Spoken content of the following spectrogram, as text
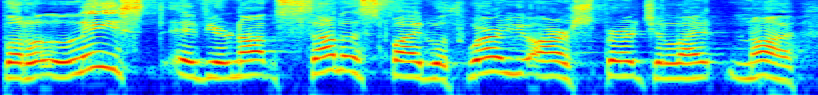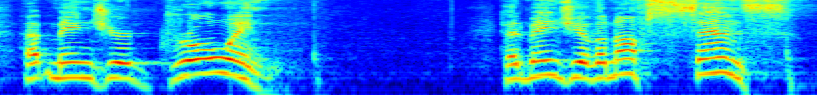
But at least if you're not satisfied with where you are spiritually right now, that means you're growing. It means you have enough sense,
